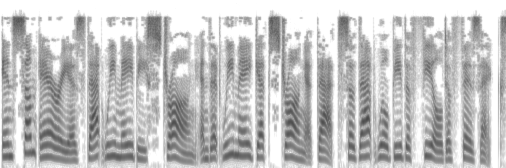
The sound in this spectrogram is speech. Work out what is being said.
in some areas that we may be strong and that we may get strong at that so that will be the field of physics.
